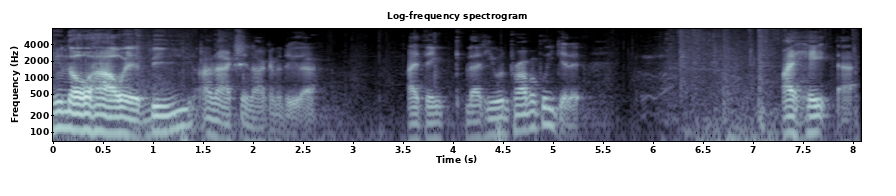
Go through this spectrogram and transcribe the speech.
You know how it be. I'm actually not going to do that. I think that he would probably get it. I hate that.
